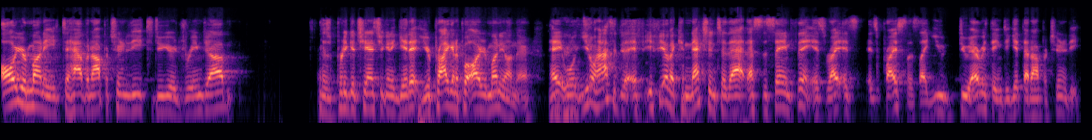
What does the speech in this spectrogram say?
all your money to have an opportunity to do your dream job," there's a pretty good chance you're going to get it. You're probably going to put all your money on there. Hey, well, you don't have to do that. If, if you have a connection to that, that's the same thing. It's right. It's it's priceless. Like you do everything to get that opportunity,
